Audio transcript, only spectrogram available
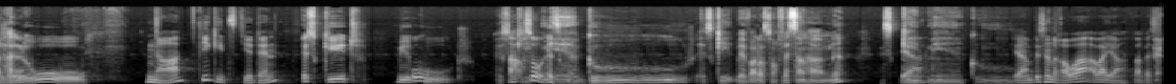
Hallo. Hallo. Na, wie geht's dir denn? Es geht mir Oh. gut. Es Ach geht so, mir es- gut. Es geht, wer war das noch? Westernhagen, ne? Es geht Ja. mir gut. Ja, ein bisschen rauer, aber ja, war besser.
